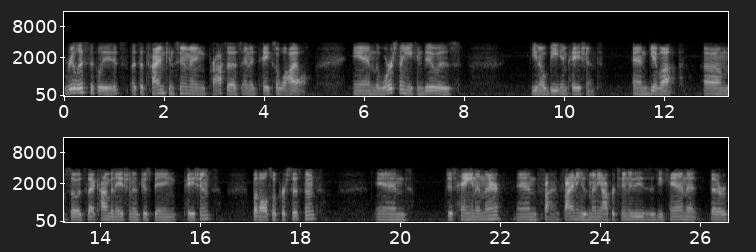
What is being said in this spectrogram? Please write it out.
realistically, it's it's a time-consuming process and it takes a while. And the worst thing you can do is you know, be impatient and give up um, so it's that combination of just being patient, but also persistent, and just hanging in there and fi- finding as many opportunities as you can that that are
